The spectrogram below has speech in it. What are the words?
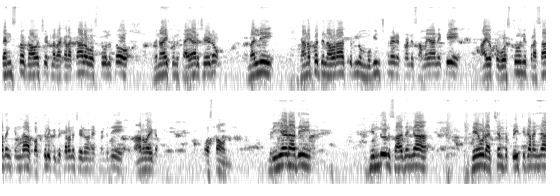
పెన్స్తో కావచ్చు ఇట్లా రకరకాల వస్తువులతో వినాయకుడిని తయారు చేయడం మళ్ళీ గణపతి నవరాత్రులు ముగించుకునేటటువంటి సమయానికి ఆ యొక్క వస్తువుని ప్రసాదం కింద భక్తులకి వితరణ చేయడం అనేటువంటిది ఆనవాయిగా వస్తూ ఉంది. మరి ఈ ఏడాది హిందువులు సహజంగా దేవుడు అత్యంత ప్రీతికరంగా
